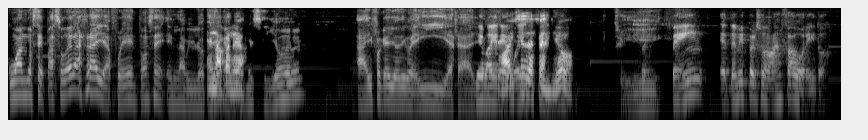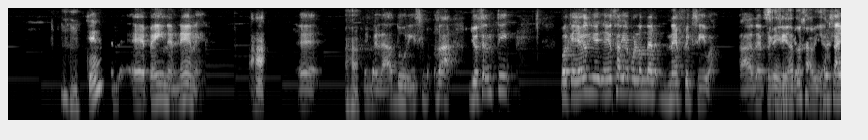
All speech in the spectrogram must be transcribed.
cuando se pasó de las rayas fue entonces en la biblioteca. En la pelea. persiguió. Ahí fue que yo digo, ¡y a Que rayas! by the No, ahí se defendió. Sí. Pain es de mis personajes favoritos. ¿Quién? Eh, Pain, el nene. Ajá. eh, Ajá. en verdad durísimo. O sea, yo sentí, porque yo, yo, yo sabía por dónde Netflix iba. el Sí, principio. ya tú sabías. El Van a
